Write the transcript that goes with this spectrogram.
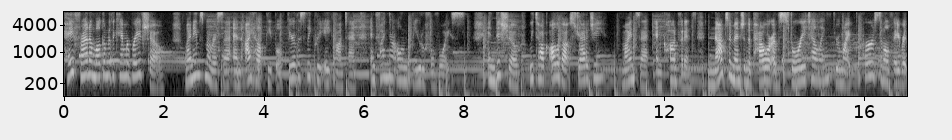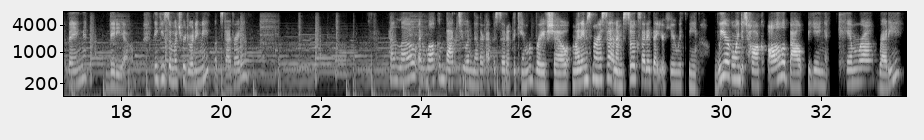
Hey, friend, and welcome to the Camera Brave Show. My name's Marissa, and I help people fearlessly create content and find their own beautiful voice. In this show, we talk all about strategy, mindset, and confidence, not to mention the power of storytelling through my personal favorite thing, video. Thank you so much for joining me. Let's dive right in. Hello, and welcome back to another episode of the Camera Brave Show. My name is Marissa, and I'm so excited that you're here with me. We are going to talk all about being camera ready.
